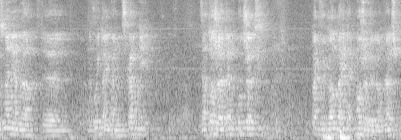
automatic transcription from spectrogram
uznania dla e, pana wójta i pani skarbnik za to, że ten budżet tak wygląda i tak może wyglądać.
